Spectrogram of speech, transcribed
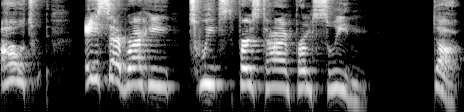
all tw- ASAP Rocky tweets first time from Sweden. Dog,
